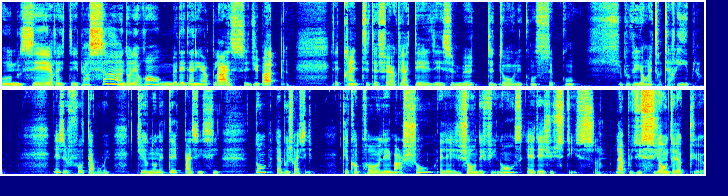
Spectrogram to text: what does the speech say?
On nous s'est arrêté personne dans les rangs des dernières classes du peuple. Des craintes de faire éclater des émeutes dont les conséquences pouvions être terribles. Et il faut avouer qu'il n'en était pas ici, dans la bourgeoisie, qui comprend les marchands et les gens des finances et des justices. La position de la cure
